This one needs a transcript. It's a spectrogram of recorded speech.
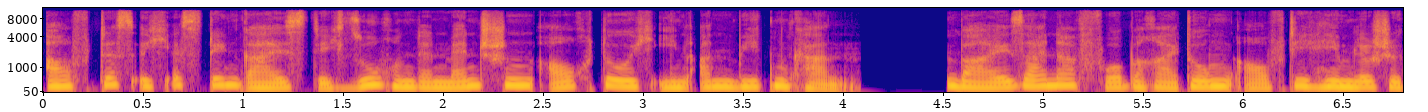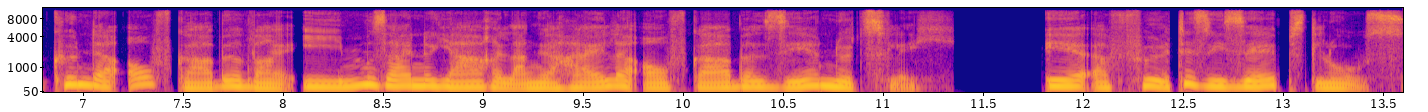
auf dass ich es den geistig suchenden Menschen auch durch ihn anbieten kann. Bei seiner Vorbereitung auf die himmlische Künderaufgabe war ihm seine jahrelange heile Aufgabe sehr nützlich. Er erfüllte sie selbstlos,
